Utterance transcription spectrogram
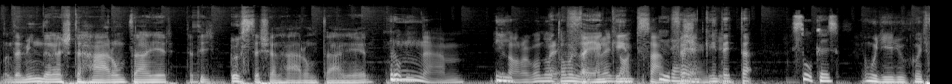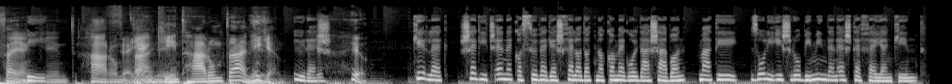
Na de minden este három tányér, tehát így összesen három tányér. Robi. Nem. Én I. arra gondoltam, hogy legyen egy nagy fejenként, szám. Üres. fejenként egy te... Szóköz, Úgy írjuk, hogy fejenként három Fejenként tányér. három tányér? Igen. üres. Jó. Kérlek, segíts ennek a szöveges feladatnak a megoldásában, Máté, Zoli és Robi minden este fejenként.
